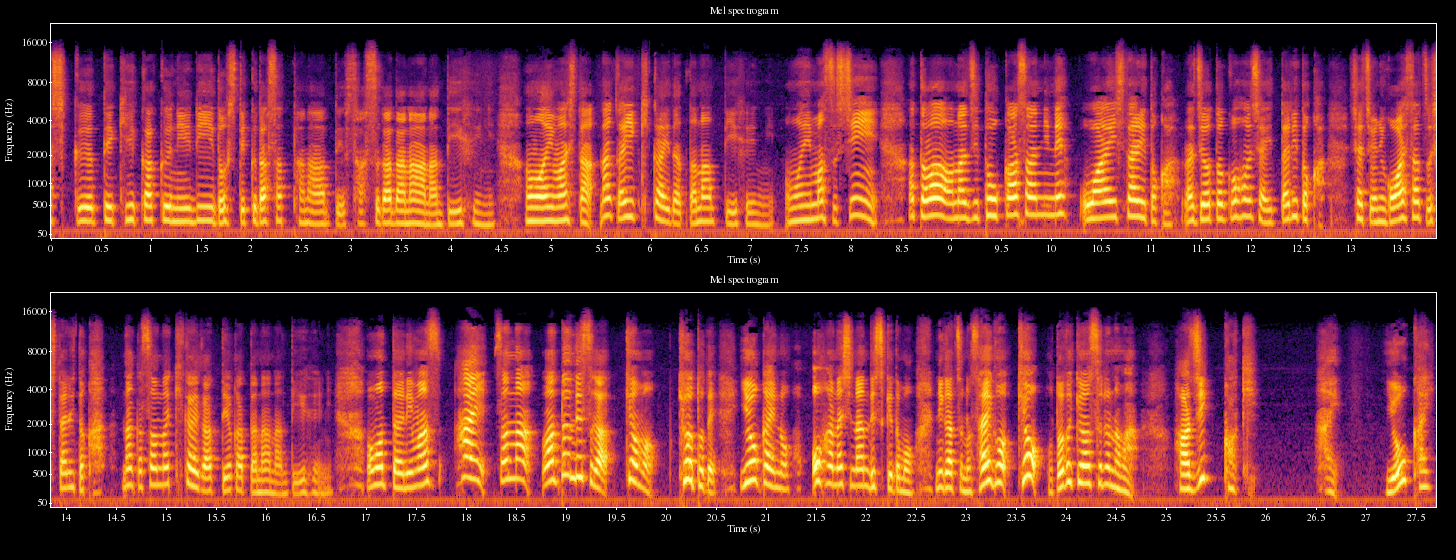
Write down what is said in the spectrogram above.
しく的確にリードしてくださったなって、さすがだななんていうふうに思いました。なんかいい機会だったなっていうふうに思いますし、あとは同じトーカーさんにね、お会いしたりとか、ラジオ特本社行ったりとか、社長にご挨拶したりとか、なんかそんな機会があってよかったななんていうふうに思っております。はい。そんなワンタンですが、今日も京都で妖怪のお話なんですけども、2月の最後、今日お届けをするのは、恥っこき。はい。妖怪、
